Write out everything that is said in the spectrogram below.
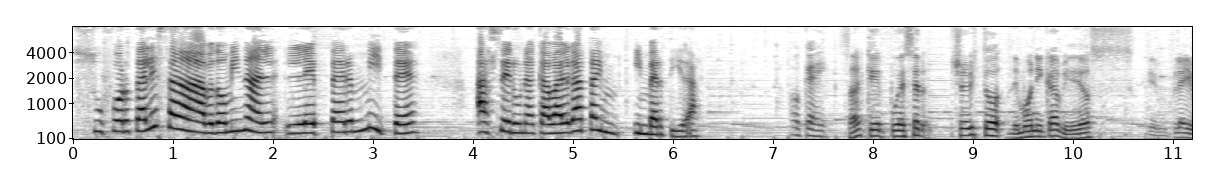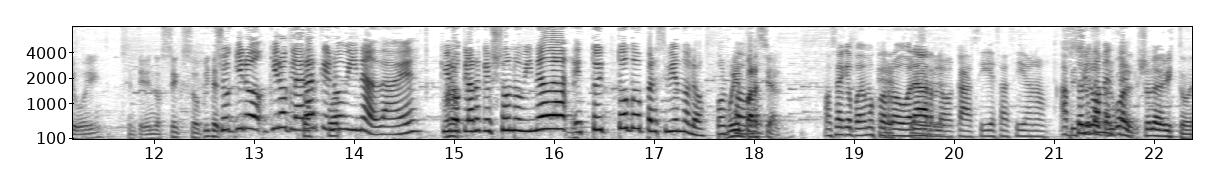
su fortaleza abdominal le permite hacer una cabalgata in- invertida. Ok. ¿Sabes qué puede ser? Yo he visto de Mónica videos en Playboy, sin teniendo sexo. Yo quiero quiero aclarar que no vi nada, ¿eh? Quiero Ah. aclarar que yo no vi nada, estoy todo percibiéndolo, por Muy favor. imparcial. O sea que podemos Este- corroborarlo acá, si es así o no. Sí, sí, no, Absolutamente. tal cual, yo la he visto.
